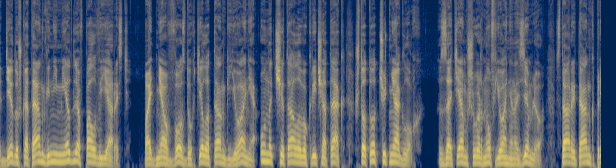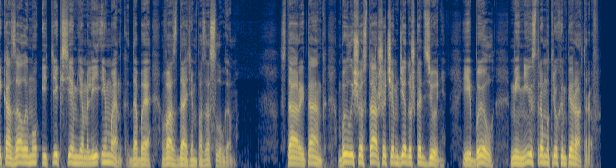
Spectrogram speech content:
Дедушка Танг немедля впал в ярость. Подняв в воздух тело Танг Юаня, он отчитал его, крича так, что тот чуть не оглох. Затем, швырнув Юаня на землю, старый Танг приказал ему идти к семьям Ли и Мэнг, дабы воздать им по заслугам. Старый Танг был еще старше, чем дедушка Дзюнь, и был министром у трех императоров.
